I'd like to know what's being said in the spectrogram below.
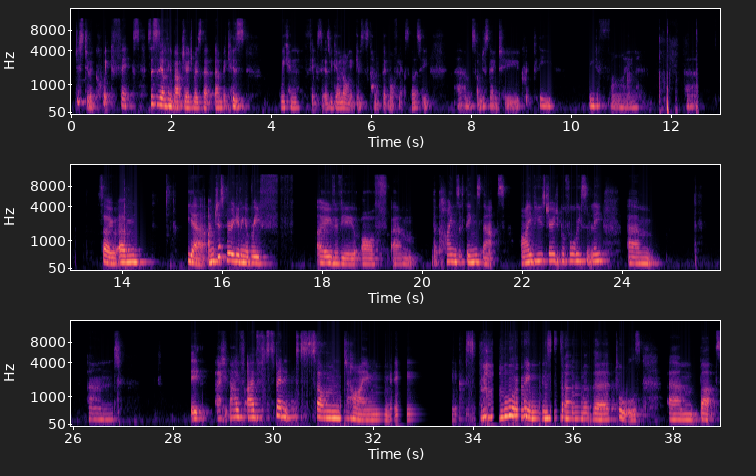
just do a quick fix. So this is the other thing about GeoGebra is that um, because we can fix it as we go along, it gives us kind of a bit more flexibility. Um, so I'm just going to quickly redefine. Uh, so um, yeah, I'm just very giving a brief overview of um, the kinds of things that I've used GeoGebra for recently. Um, and it I've I've spent some time exploring some of the tools, um, but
